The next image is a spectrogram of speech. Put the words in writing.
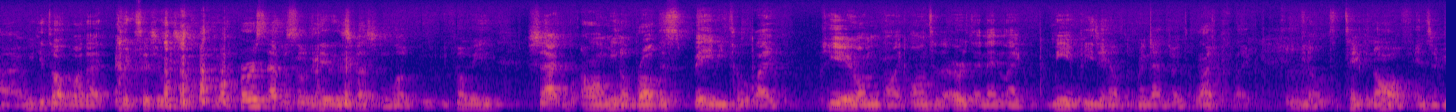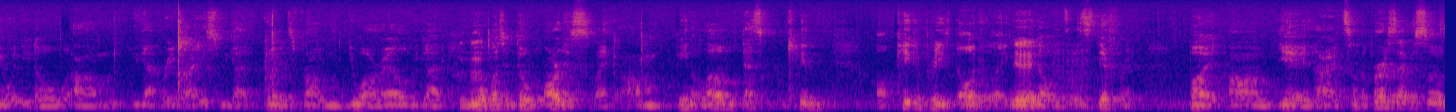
Oh, Alright, we can talk about that quick situation. the first episode of Daily Discussion, look, you feel me? Shaq, um, you know, brought this baby to like here on like onto the earth, and then like me and PJ helped him bring that joint to life, like you know, to taking off, interviewing, you know, um, we got Ray Rice, we got goods from URL, we got a whole bunch of dope artists, like um, Vina Love, that's Kid, uh, Kid Capri's daughter, like Yeah. you know, it's, it's different. But um, yeah, all right. So the first episode,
